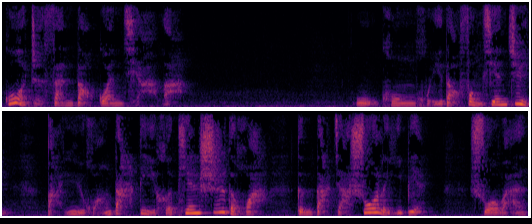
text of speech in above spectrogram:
过这三道关卡了。悟空回到凤仙郡，把玉皇大帝和天师的话跟大家说了一遍。说完，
